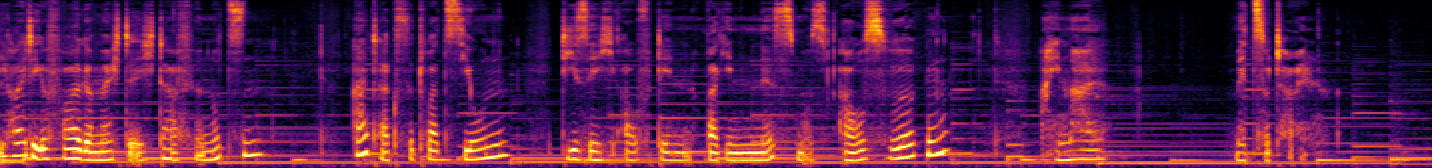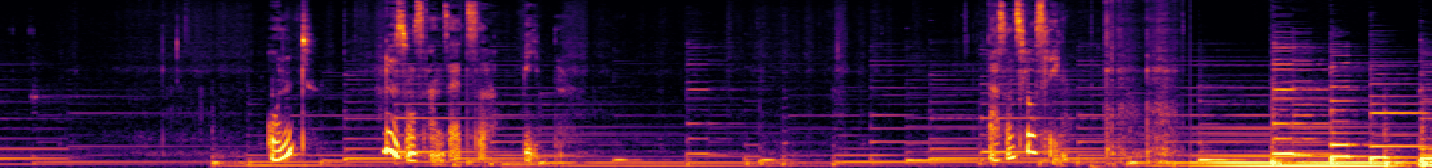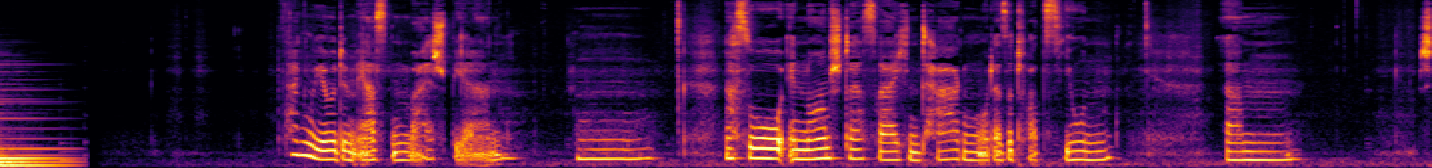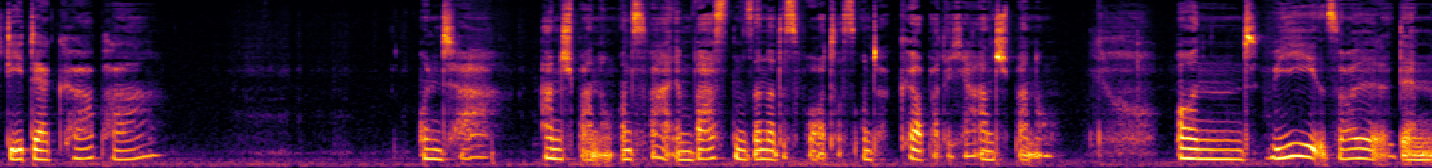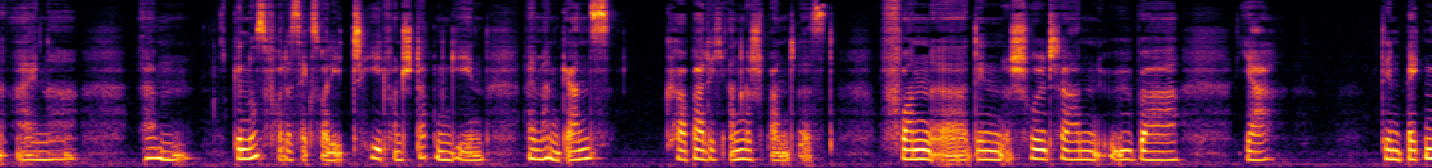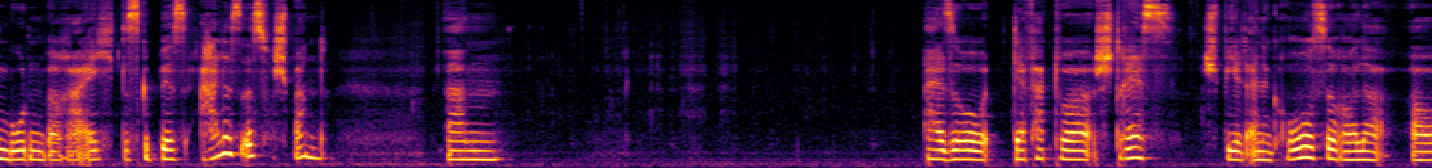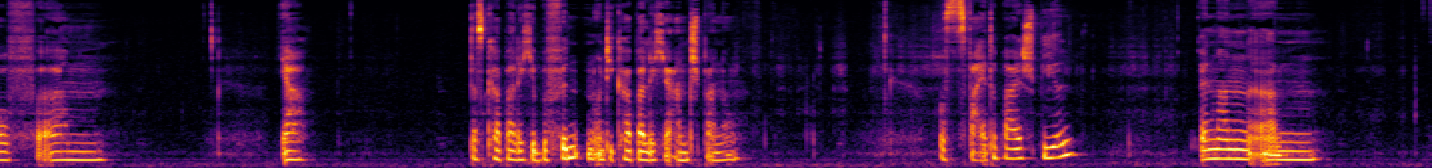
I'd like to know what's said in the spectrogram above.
Die heutige Folge möchte ich dafür nutzen, Alltagssituationen, die sich auf den Vaginismus auswirken, einmal mitzuteilen. Und Lösungsansätze bieten. Lass uns loslegen. Mit dem ersten Beispiel an. Hm, nach so enorm stressreichen Tagen oder Situationen ähm, steht der Körper unter Anspannung und zwar im wahrsten Sinne des Wortes unter körperlicher Anspannung. Und wie soll denn eine ähm, genussvolle Sexualität vonstatten gehen, wenn man ganz körperlich angespannt ist? Von äh, den Schultern über ja, den Beckenbodenbereich, das Gebiss, alles ist verspannt. Ähm, also der Faktor Stress spielt eine große Rolle auf ähm, ja, das körperliche Befinden und die körperliche Anspannung. Das zweite Beispiel, wenn man ähm,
